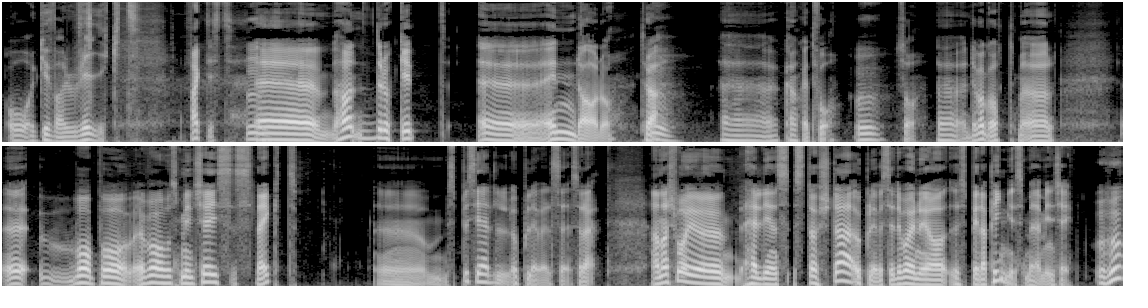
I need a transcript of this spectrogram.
Åh gud vad rikt. faktiskt. Mm. Eh, har druckit eh, en dag då, tror jag. Mm. Eh, kanske två. Mm. Så. Det var gott med öl. Var på, jag var hos min tjejs släkt. Eh, speciell upplevelse sådär. Annars var ju helgens största upplevelse det var ju när jag spelade pingis med min tjej. Mhm.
